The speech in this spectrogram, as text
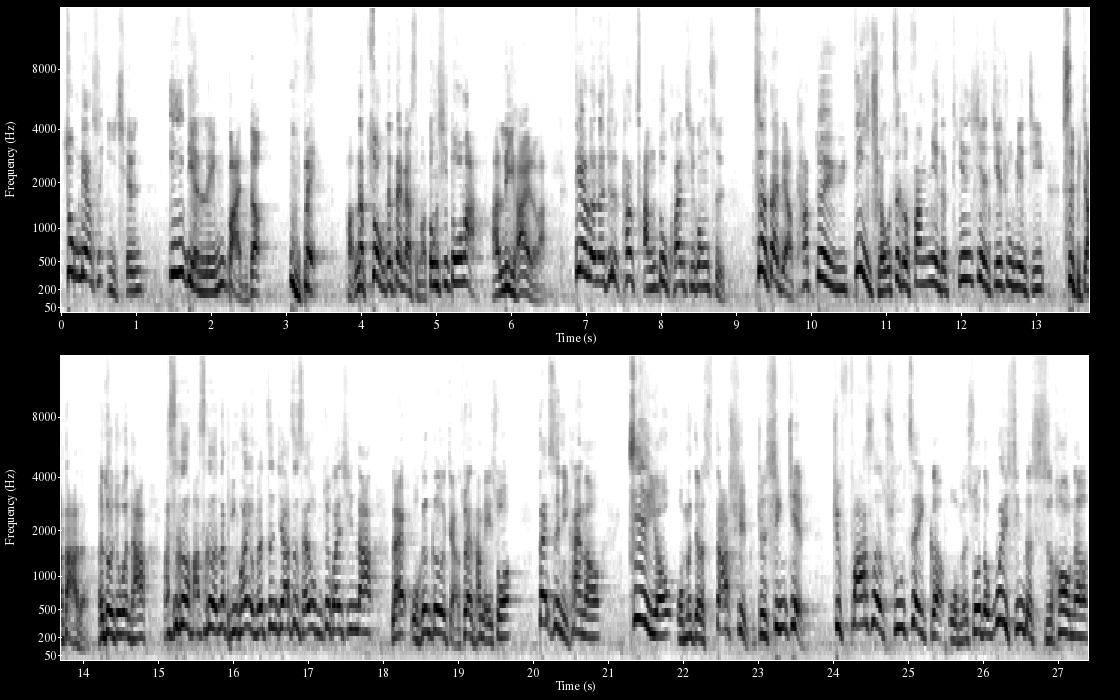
重量是以前一点零版的五倍。好，那重这代表什么？东西多嘛？啊，厉害了吧？第二个呢，就是它的长度宽七公尺，这代表它对于地球这个方面的天线接触面积是比较大的。很多人就问他，马斯克，马斯克，那频宽有没有增加？这才是我们最关心的。来，我跟各位讲，虽然他没说，但是你看哦。借由我们的 Starship 就是星舰去发射出这个我们说的卫星的时候呢，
